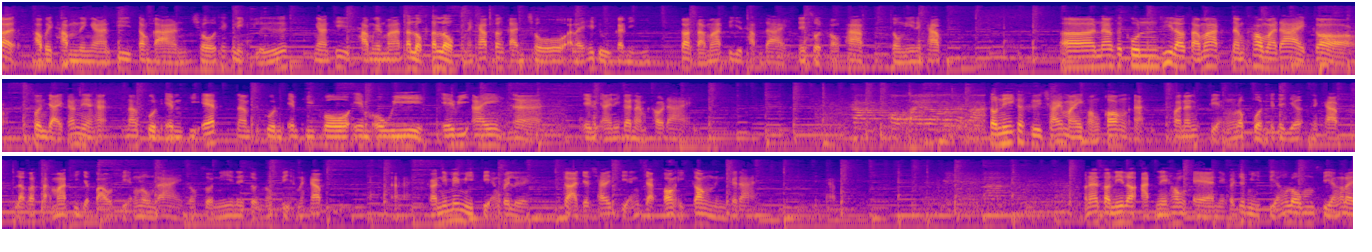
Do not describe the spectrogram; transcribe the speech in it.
ก็เอาไปทำในงานที่ต้องการโชว์เทคนิค หรืองานที่ทำกันมาตลกตลกนะครับ ต้องการโชว์อะไรให้ดูกันอย่างนี้ ก็สามารถที่จะทำได้ในส่วนของภาพตรงนี้นะครับนามสกุลที่เราสามารถนำเข้ามาได้ก็ส่วนใหญ่ก็เนี่ยฮะนามสกุล MTS นามสกุล MP4 MOV AVI อ่า AVI นี่ก็นำเข้าได้ครับต่อไปเราก็จะมาตรงนี้ก็คือใช้ไมค์ของกล้องอัด เพราะนั้นเสียงรบกวนก็จะเยอะนะครับ เราก็สามารถที่จะเบาเสียงลงได้ ตรงส่วนนี้ในส่วนของเสียงนะครับอ่าคราวนี้ไม่มีเสียงไปเลย ก็อาจจะใช้เสียงจากกล้องอีกกล้องหนึ่งก็ได้นะครับเพราะนั้นตอนนี้เราอัดในห้องแอร์เนี่ยก็จะมีเสียงลมเสียงอะไร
